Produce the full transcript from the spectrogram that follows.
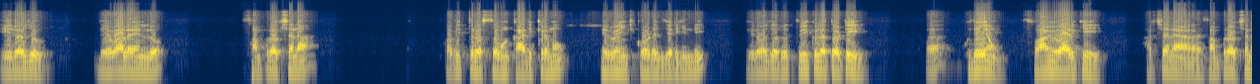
ఈరోజు దేవాలయంలో సంప్రోక్షణ పవిత్రోత్సవం కార్యక్రమం నిర్వహించుకోవడం జరిగింది. ఈరోజు ఋత్వికులతోటి ఉదయం స్వామివారికి అర్చన సంప్రోక్షణ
